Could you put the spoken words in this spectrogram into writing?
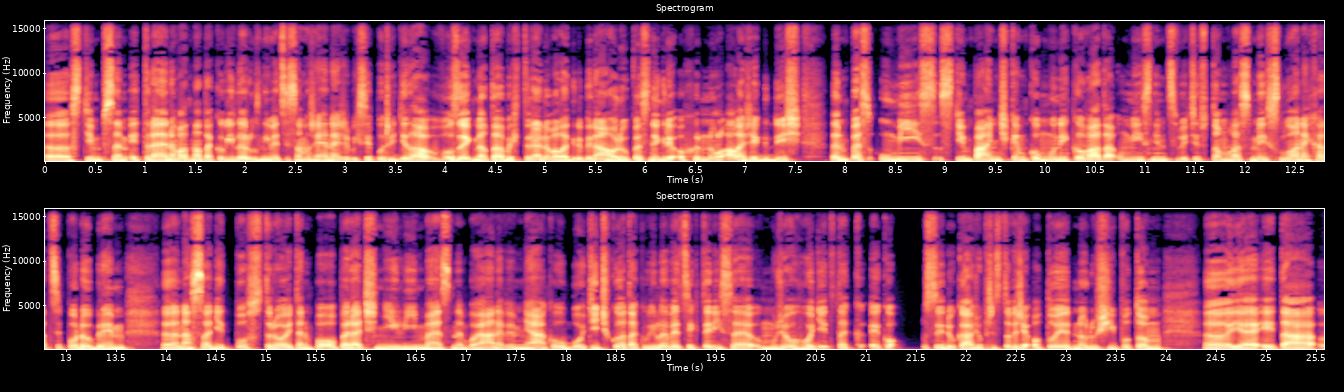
s tím psem i trénovat na takovýhle různé věci. Samozřejmě ne, že bych si pořídila vozek na to, abych trénovala, kdyby náhodou pes někdy ochrnul, ale že když ten pes umí s, tím páničkem komunikovat a umí s ním cvičit v tomhle smyslu a nechat si po dobrým eh, nasadit postroj, ten pooperační límec nebo já nevím, nějakou botičku a takovýhle věci, které se můžou hodit, tak jako si dokážu představit, že o to jednodušší potom eh, je i ta eh,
